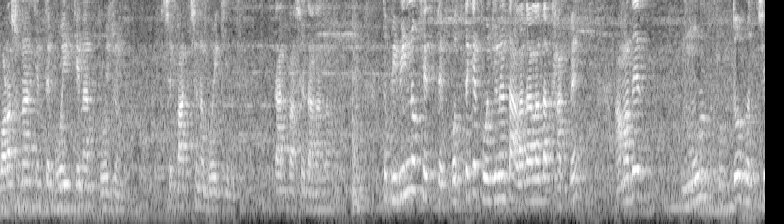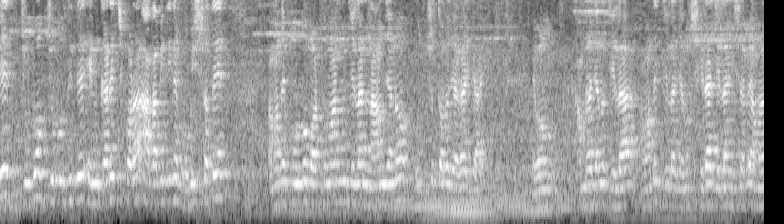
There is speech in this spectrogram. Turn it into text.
পড়াশোনার ক্ষেত্রে বই কেনার প্রয়োজন, সে পাচ্ছে না বই কিনতে, তার পাশে দাঁড়ানো তো বিভিন্ন ক্ষেত্রে প্রত্যেকের প্রয়োজনীয়তা আলাদা আলাদা থাকবে। আমাদের মূল উদ্যোগ হচ্ছে যুবক যুবতীদের এনকারেজ করা, আগামী দিনে ভবিষ্যতে আমাদের পূর্ব বর্ধমান জেলার নাম যেন উচ্চতর জায়গায় যায় এবং আমরা যেন জেলা আমাদের জেলা যেন সেরা জেলা হিসাবে আমরা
